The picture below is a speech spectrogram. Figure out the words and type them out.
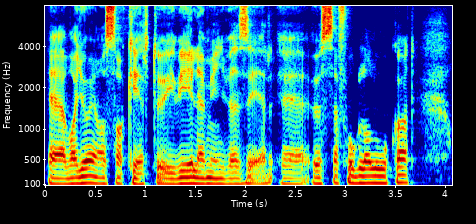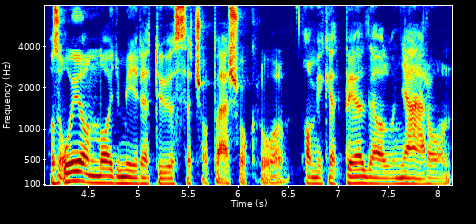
eh, vagy olyan szakértői véleményvezér eh, összefoglalókat, az olyan nagyméretű összecsapásokról, amiket például nyáron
